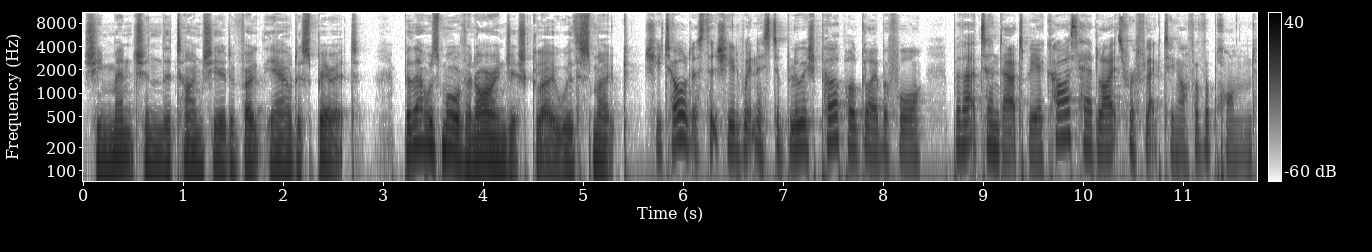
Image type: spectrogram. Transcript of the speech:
She mentioned the time she had evoked the elder spirit, but that was more of an orangish glow with smoke. She told us that she had witnessed a bluish purple glow before, but that turned out to be a car's headlights reflecting off of a pond.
